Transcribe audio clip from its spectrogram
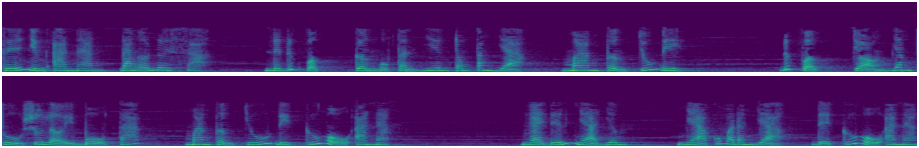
Thế nhưng A Nan đang ở nơi xa, nên Đức Phật cần một thành viên trong tăng già mang thần chú đi. Đức Phật chọn văn thù sư lợi Bồ Tát mang thần chú đi cứu hộ A Nan. Ngài đến nhà dân, nhà của Ma Đăng già để cứu hộ A Nan.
